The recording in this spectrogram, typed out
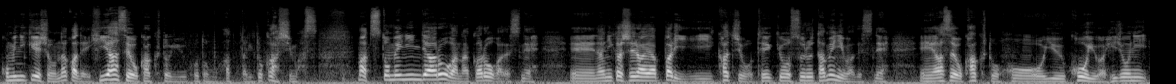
コミュニケーションの中で冷や汗をかくということもあったりとかします。まあ、勤め人であろうがなかろうがですね、えー、何かしらやっぱり価値を提供するためにはですね、えー、汗をかくという行為は非常に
